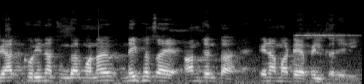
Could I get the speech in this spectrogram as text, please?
વ્યાજખોરીના ચુંગાલમાં ન, નહીં ફસાય આમ જનતા એના માટે અપીલ કરેલી છે.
